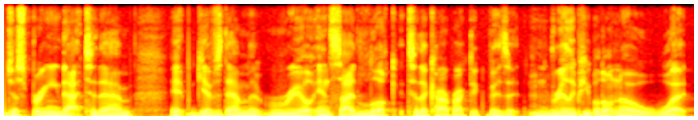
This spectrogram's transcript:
just bringing that to them, it gives them a real inside look to the chiropractic visit. Mm-hmm. Really, people don't know what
